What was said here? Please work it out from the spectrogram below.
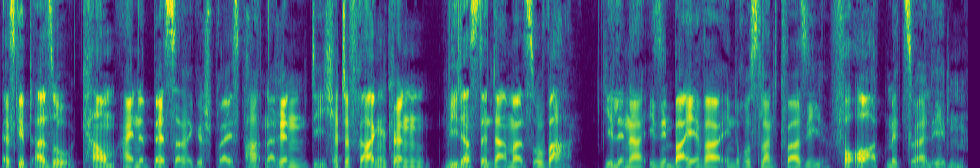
Es gibt also kaum eine bessere Gesprächspartnerin, die ich hätte fragen können, wie das denn damals so war, Jelena Isinbaeva in Russland quasi vor Ort mitzuerleben.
